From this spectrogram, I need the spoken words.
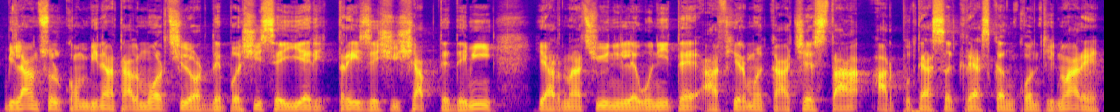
Bilanțul combinat al morților depășise ieri 37.000, iar Națiunile Unite afirmă că acesta ar putea să crească în continuare.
